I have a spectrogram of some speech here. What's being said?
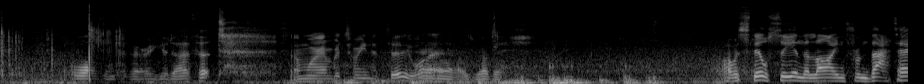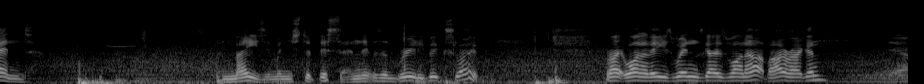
It wasn't a very good effort. Somewhere in between the two, Yeah, wasn't it? that was rubbish. I was still seeing the line from that end. Amazing when you stood this end, it was a really big slope. Right, one of these wins goes one up, I reckon. Yeah.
